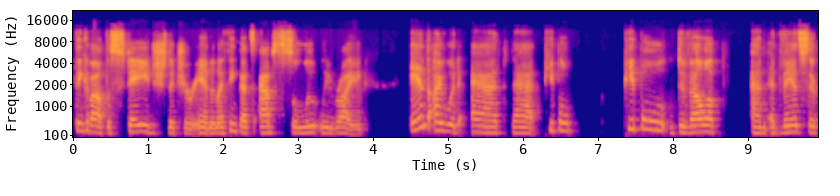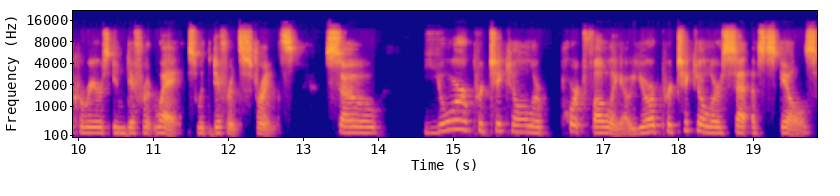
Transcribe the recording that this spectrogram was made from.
think about the stage that you're in. And I think that's absolutely right. And I would add that people people develop and advance their careers in different ways with different strengths. So your particular portfolio, your particular set of skills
